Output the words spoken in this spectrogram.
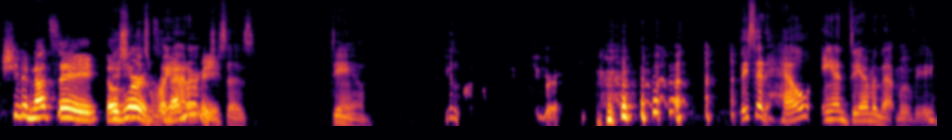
She did not say those Dude, words right in that at her movie. and she says, "Damn, you're the motherfucking slaver." They said hell and damn in that movie.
